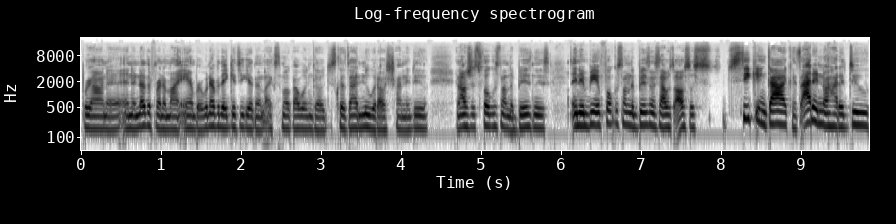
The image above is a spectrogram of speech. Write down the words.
Brianna and another friend of mine, Amber, whenever they get together and like smoke, I wouldn't go just because I knew what I was trying to do. And I was just focused on the business. And in being focused on the business, I was also seeking God because I didn't know how to do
